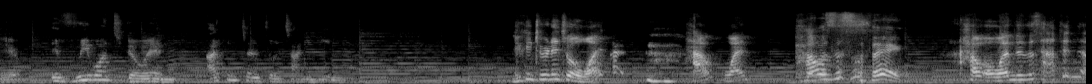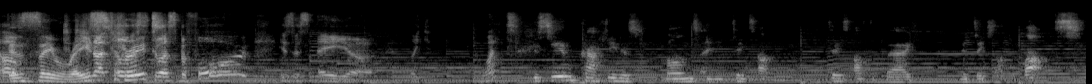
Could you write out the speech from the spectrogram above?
you. if we want to go in, I can turn into a tiny demon. You can turn into a what? How? When? How is this a thing? How? When did this happen? Um, is this a race? Did you not tell trait? this to us before? Is this a uh, like what? You see him cracking his bones, and he takes out takes off the bag and he takes out the box.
